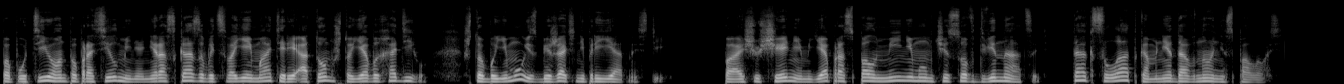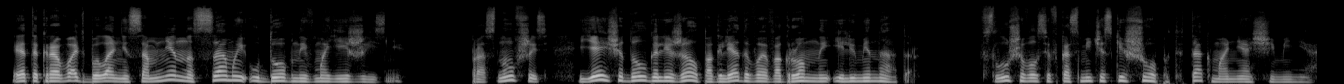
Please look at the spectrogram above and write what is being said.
По пути он попросил меня не рассказывать своей матери о том, что я выходил, чтобы ему избежать неприятностей. По ощущениям, я проспал минимум часов двенадцать. Так сладко мне давно не спалось. Эта кровать была, несомненно, самой удобной в моей жизни. Проснувшись, я еще долго лежал, поглядывая в огромный иллюминатор. Вслушивался в космический шепот, так манящий меня.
